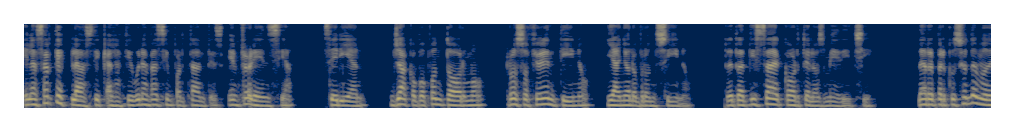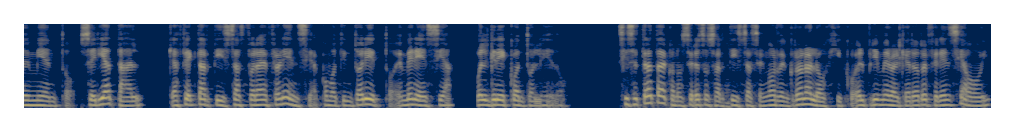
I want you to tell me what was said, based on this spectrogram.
En las artes plásticas, las figuras más importantes en Florencia serían Jacopo Pontormo, Rosso Fiorentino y Agnolo Bronzino, retratista de corte de los Medici. La repercusión del movimiento sería tal que afecta a artistas fuera de Florencia, como Tintoretto en Venecia o el Greco en Toledo. Si se trata de conocer a esos artistas en orden cronológico, el primero al que haré referencia hoy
